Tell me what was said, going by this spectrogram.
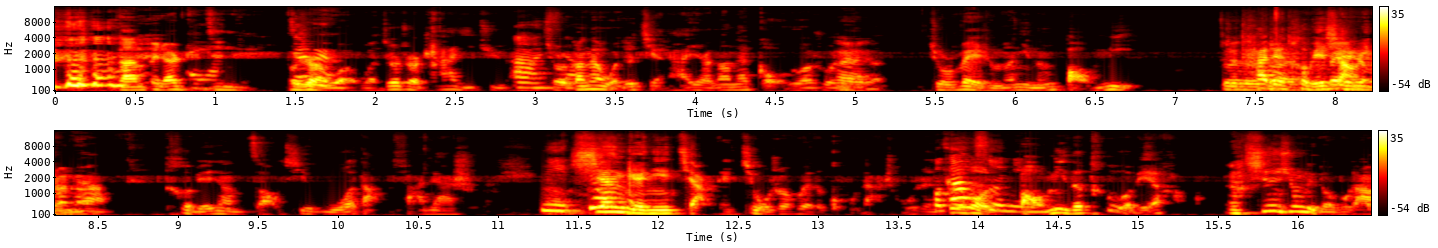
咱备点纸巾去。不是我，我就这儿插一句啊就是刚才我就解答一下刚才狗哥说这个，就是为什么你能保密？对对对他这特别像为什么呀？特别像早期我党发家史，你先给你讲这旧社会的苦大仇深，最后我告诉你保密的特别好，亲兄弟都不告诉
